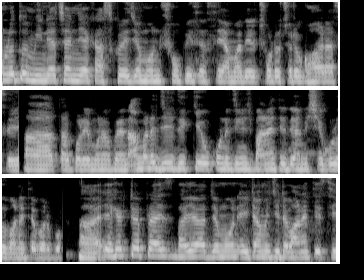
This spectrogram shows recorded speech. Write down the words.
মূলত মিনিয়েচার নিয়ে কাজ করি, যেমন শোপিস আছে, আমাদের ছোট ছোট ঘর আছে তারপরে মনে করেন আমরা যদি কেউ কোনো জিনিস বানাইতে দেয়, আমি সেগুলো বানাইতে পারব। এক একটা প্রাইস ভাইয়া, যেমন এটা আমি যেটা বানাইতেছি,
